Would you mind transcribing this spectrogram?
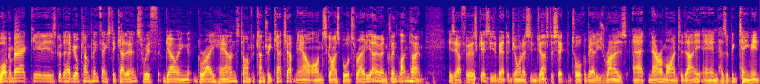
Welcome back. It is good to have your company. Thanks to Cat Ernst with Going Greyhounds. Time for country catch up now on Sky Sports Radio. And Clint Lundholm is our first guest. He's about to join us in just a sec to talk about his runners at Narromine today and has a big team in.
